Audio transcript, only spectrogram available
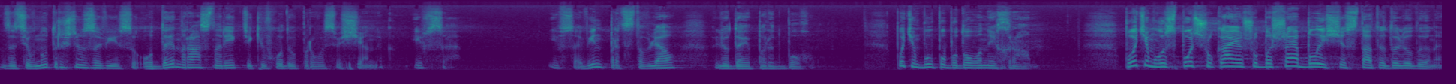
за цю внутрішню завісу, один раз на рік тільки входив первосвященник. І все. І все. Він представляв людей перед Богом. Потім був побудований храм. Потім Господь шукає, щоб ще ближче стати до людини.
